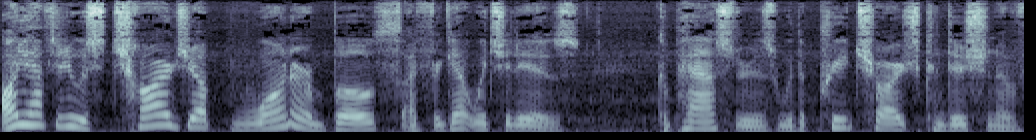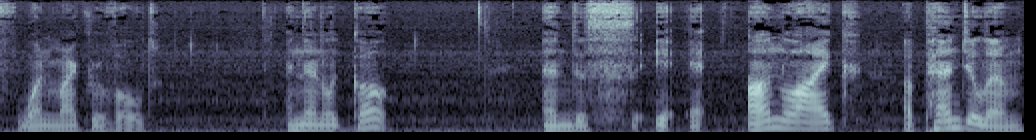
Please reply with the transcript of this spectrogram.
All you have to do is charge up one or both, I forget which it is, capacitors with a pre-charged condition of 1 microvolt and then let go. And th- unlike a pendulum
